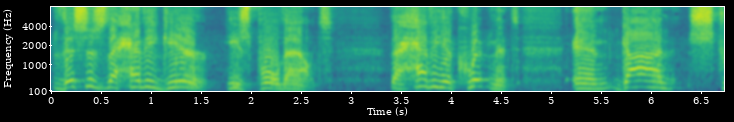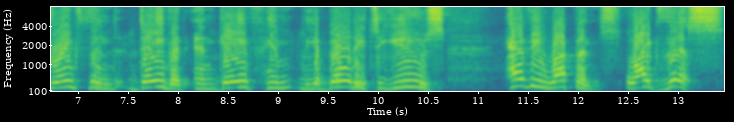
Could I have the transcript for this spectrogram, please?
this is the heavy gear he's pulled out, the heavy equipment. And God strengthened David and gave him the ability to use heavy weapons like this.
